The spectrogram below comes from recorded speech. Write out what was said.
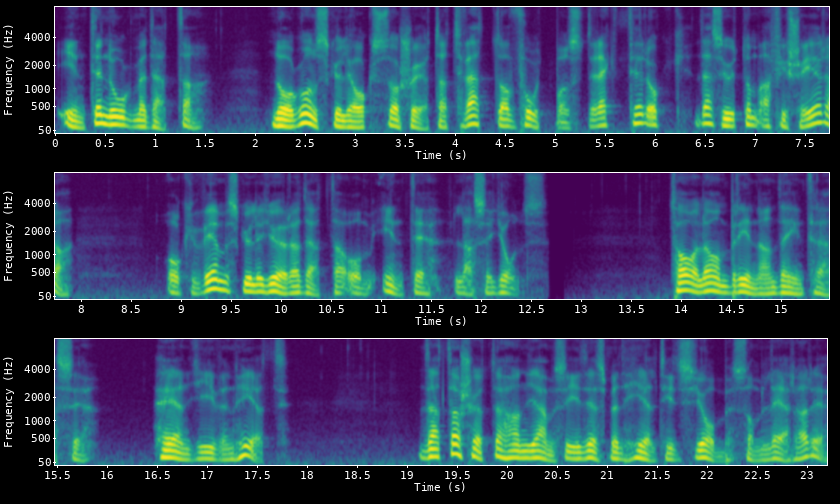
Inte nog med detta. Någon skulle också sköta tvätt av fotbollsdräkter och dessutom affischera. Och vem skulle göra detta om inte Lasse Jons? Tala om brinnande intresse. Hängivenhet. Detta skötte han jämsides med heltidsjobb som lärare.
